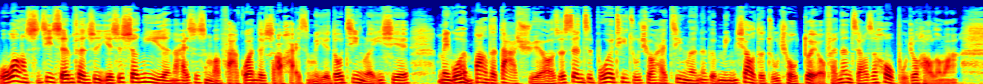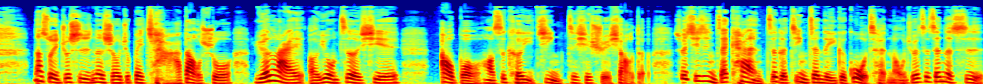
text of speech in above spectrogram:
我忘了实际身份是也是生意人还是什么法官的小孩，什么也都进了一些美国很棒的大学哦，这甚至不会踢足球还进了那个名校的足球队哦，反正只要是候补就好了嘛。那所以就是那时候就被查到说，原来呃用这些奥博哈是可以进这些学校的，所以其实你在看这个竞争的一个过程呢，我觉得这真的是。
